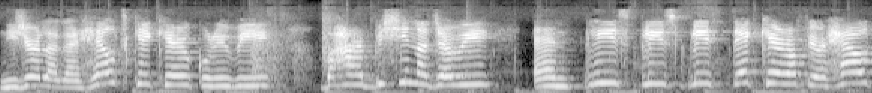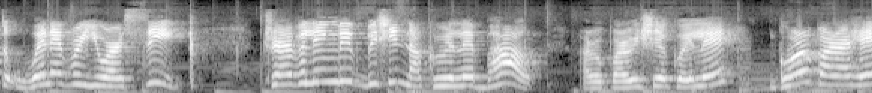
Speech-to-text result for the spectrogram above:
নিজৰ লগা হেল্থ কে কেয়াৰ কৰিবি বাহাৰ বেছি নাযাবি and please please please take care of your health whenever you are sick travelling বি বেছি নকৰিলে ভাল আৰু পাৰিছে কৰিলে ঘৰৰ পৰাহে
